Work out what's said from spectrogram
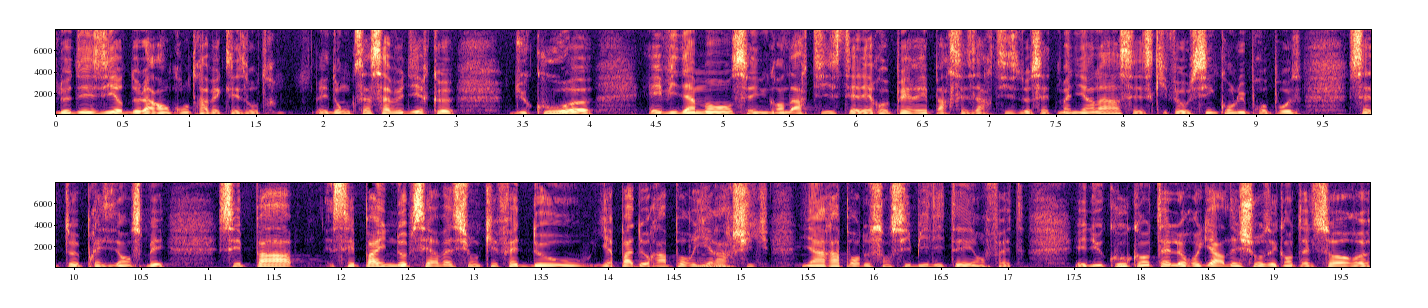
le désir de la rencontre avec les autres. Et donc ça, ça veut dire que du coup, euh, évidemment, c'est une grande artiste et elle est repérée par ces artistes de cette manière-là. C'est ce qui fait aussi qu'on lui propose cette présidence. Mais c'est pas c'est pas une observation qui est faite de haut. Il n'y a pas de rapport hiérarchique. Il y a un rapport de sensibilité en fait. Et du coup, quand elle regarde les choses et quand elle sort euh,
